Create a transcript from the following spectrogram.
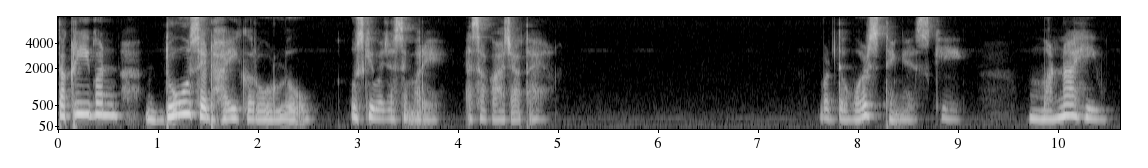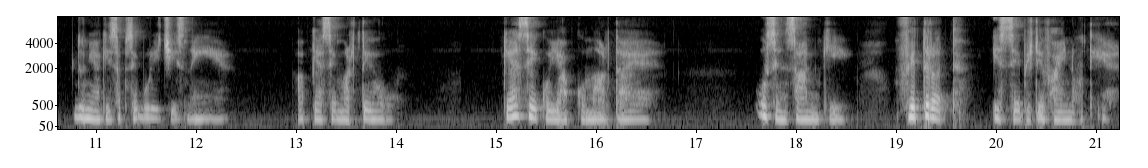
तकरीबन दो से ढाई करोड़ लोग उसकी वजह से मरे, ऐसा कहा जाता है। But the worst thing is कि मरना ही दुनिया की सबसे बुरी चीज़ नहीं है। आप कैसे मरते हो? कैसे कोई आपको मारता है? उस इंसान की फितरत इससे भी डिफाइन होती है।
